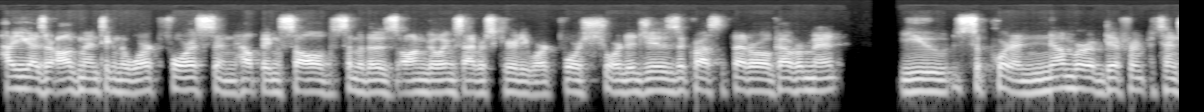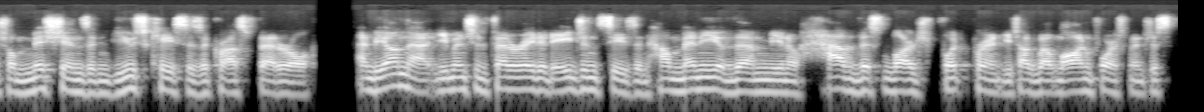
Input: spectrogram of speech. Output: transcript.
how you guys are augmenting the workforce and helping solve some of those ongoing cybersecurity workforce shortages across the federal government. You support a number of different potential missions and use cases across federal. And beyond that, you mentioned federated agencies and how many of them, you know, have this large footprint. You talk about law enforcement, just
